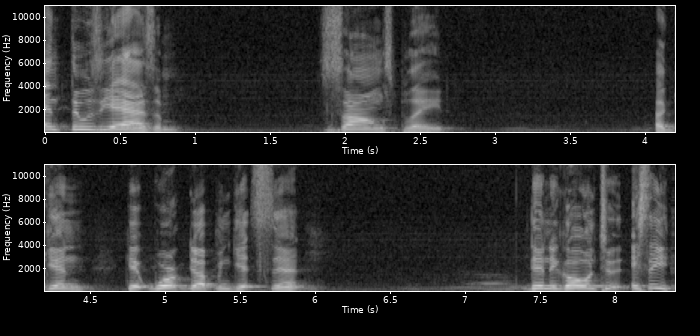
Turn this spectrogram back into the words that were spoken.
enthusiasm, songs played. Again, get worked up and get sent. Then they go into see,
